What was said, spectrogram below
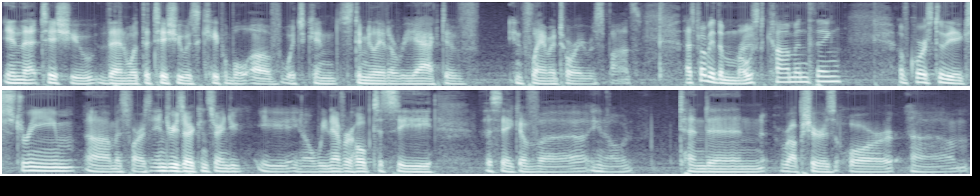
in that tissue than what the tissue is capable of, which can stimulate a reactive inflammatory response. That's probably the most common thing of course, to the extreme, um, as far as injuries are concerned, you, you, you know we never hope to see the sake of uh, you know tendon ruptures or um,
